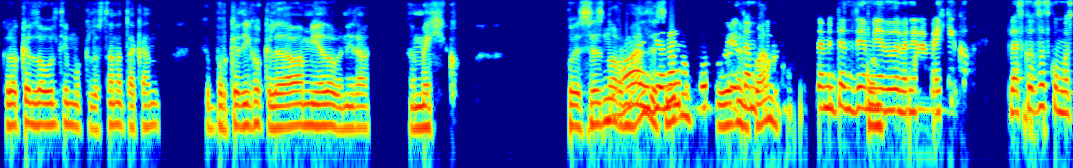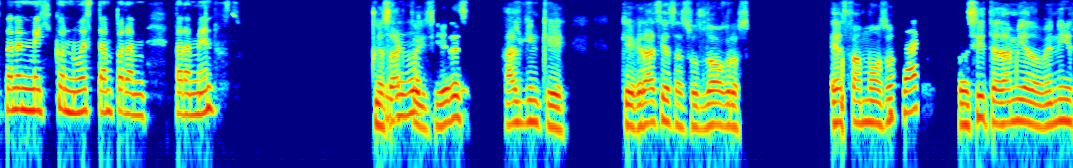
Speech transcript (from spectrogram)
Creo que es lo último que lo están atacando, que porque dijo que le daba miedo venir a, México. Pues es normal. yo, también tendría miedo de venir a México las cosas como están en México no están para, para menos. Exacto, y si eres alguien que, que gracias a sus logros es famoso, pues sí, te da miedo venir.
